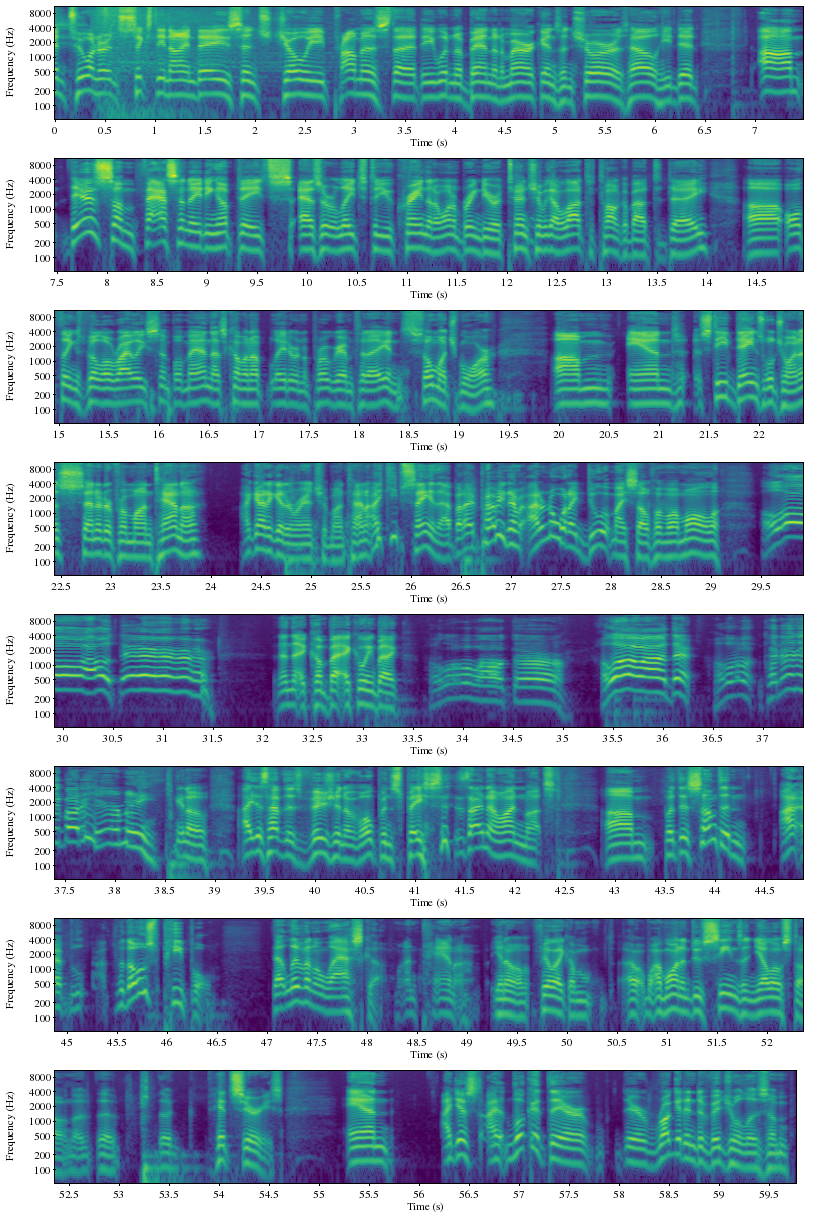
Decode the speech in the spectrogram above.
And 269 days since Joey promised that he wouldn't abandon Americans, and sure as hell he did. Um, there's some fascinating updates as it relates to Ukraine that I want to bring to your attention. We got a lot to talk about today. Uh, all things Bill O'Reilly, Simple Man, that's coming up later in the program today, and so much more. Um, and Steve Daines will join us, Senator from Montana. I got to get a ranch in Montana. I keep saying that, but I probably never, I don't know what I do with myself if I'm all, hello out there. And then they come back, echoing back, hello out there. Hello out there. Hello, can anybody hear me? You know, I just have this vision of open spaces. I know I'm nuts. Um, but there's something, I, for those people that live in Alaska, Montana, you know, feel like I'm, I, I want to do scenes in Yellowstone, the, the, the hit series. And I just, I look at their, their rugged individualism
